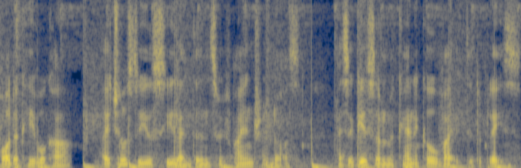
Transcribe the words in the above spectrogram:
For the cable car, I chose to use sea lanterns with iron trapdoors, as it gives a mechanical vibe to the place.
